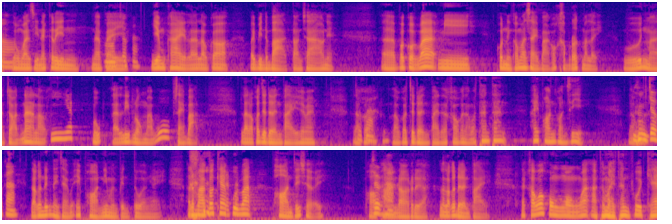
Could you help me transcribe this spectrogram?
อ๋อโรงพยาบาลศรีนครินทร์นะไปอ๋อเจ้าค่ะเยี่ยมไข้แล้วเราก็ไปบินตบาตตอนเช้าเนี่ยเอ่อปรากฏว่ามีคนหนึ่งเขามาใส่บาตรเขาขับรถมาเลยวื้นมาจอดหน้าเราเอียดปุ๊บแล้วรีบลงมาวูบใส่บาตรแล้วเราก็จะเดินไปใช่ไหมเราก็เจ้าค่ะเราก็จะเดินไปแล้วเขาก็ถามว่าท่านท่านให้พรก่อนสิเราก็เจ้าค่ะเราก็นึกในใจว่าเอ๊ะพรนี่มันเป็นตัวไงอาตมาก็แค่พูดว่าพรเฉยๆพอเจ้าค่ะผ่านรอเรือ แล้วเราก็เดินไปแล้ว เขาก็คงงงว่าอะทำไมท่านพูดแค่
